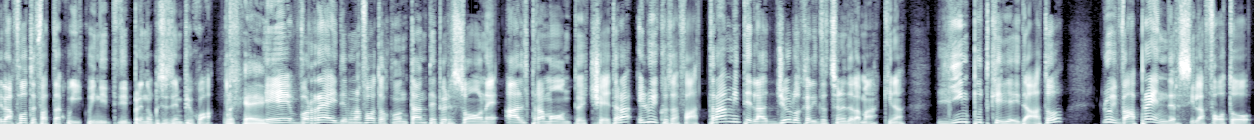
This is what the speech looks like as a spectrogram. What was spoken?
la foto è fatta qui, quindi ti prendo questo esempio qua. Ok. E vorrei una foto con tante persone al tramonto, eccetera. E lui cosa fa? Tramite la geolocalizzazione della macchina, gli input che gli hai dato, lui va a prendersi la foto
